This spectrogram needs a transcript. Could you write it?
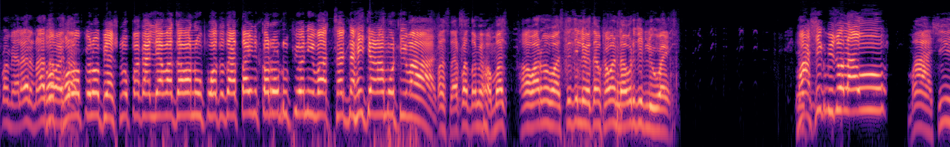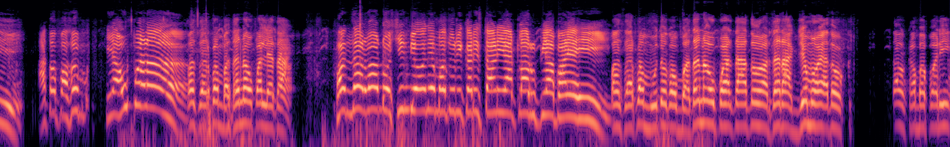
પણ ના થોડો પેલો ભેંસનો પગાર લેવા જવાનું પોતા ત્રણ કરોડ રૂપિયાની વાત છે નહીં જાણા મોટી વાત. પણ સરપંચ તમે હમજ હવારમાં વસ્તી જેટલી તમે ખબર નવર જેટલી હોય. માસિક બીજો લાવું? માસી આ તો પાછો એ આવું પડે. પણ સરપંચ બધા ના ઉપર લેતા. પંદર વાર ડોસીન બેઓને મજૂરી કરીશ તાણી આટલા રૂપિયા ભાડે હી. પણ સરપંચ હું તો કહું બધા ના ઉપાડતા તો અડધા રાખજો મોય તો ખબર પડી.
